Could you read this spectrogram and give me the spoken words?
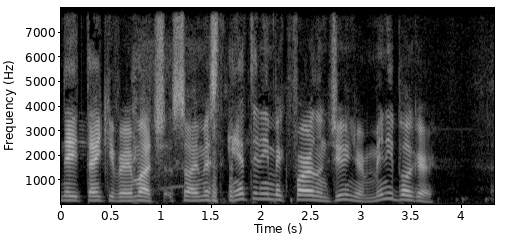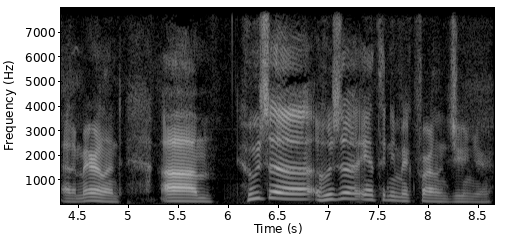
Nate, thank you very much. So I missed Anthony McFarland Jr., Mini Booger, out of Maryland. Um, who's a who's a Anthony McFarland Jr.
